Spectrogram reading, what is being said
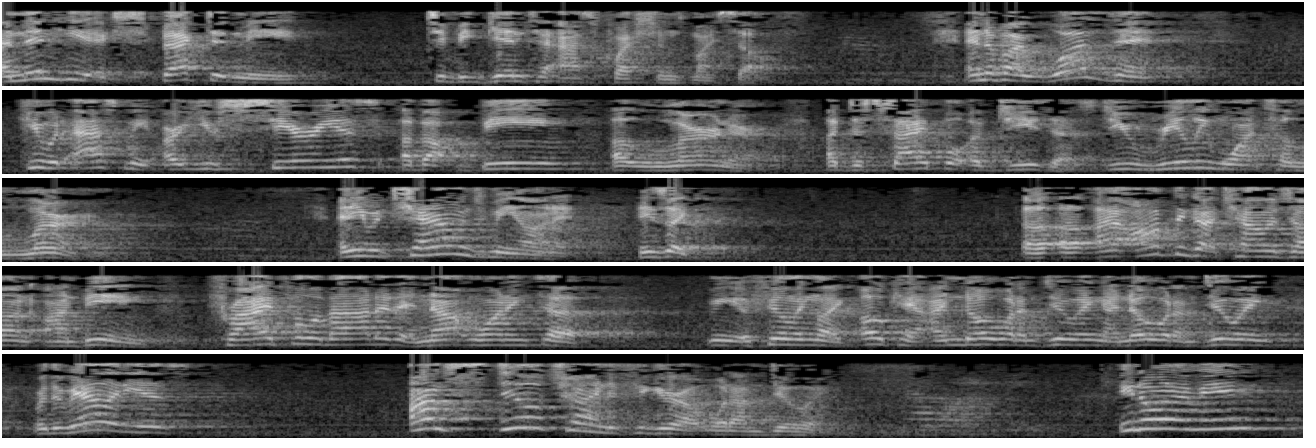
and then he expected me to begin to ask questions myself. And if I wasn't, he would ask me, Are you serious about being a learner, a disciple of Jesus? Do you really want to learn? And he would challenge me on it. he's like, uh, uh, I often got challenged on, on being prideful about it and not wanting to, feeling like, okay, I know what I'm doing, I know what I'm doing. Where the reality is, I'm still trying to figure out what I'm doing. You know what I mean?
